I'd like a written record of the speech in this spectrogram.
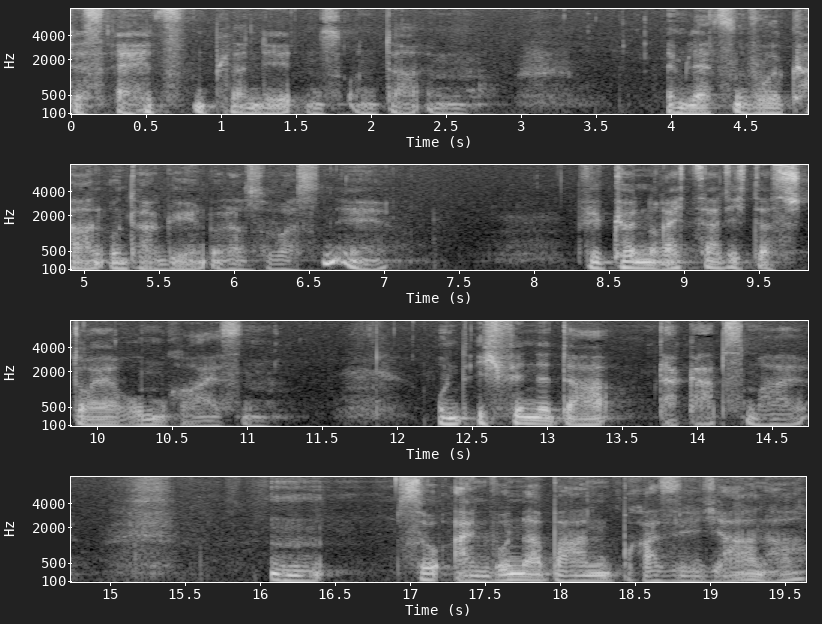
des erhitzten Planetens und da im, im letzten Vulkan untergehen oder sowas. Nee. Wir können rechtzeitig das Steuer rumreißen. Und ich finde, da, da gab es mal mh, hm, so einen wunderbaren Brasilianer,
